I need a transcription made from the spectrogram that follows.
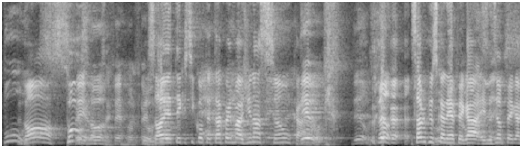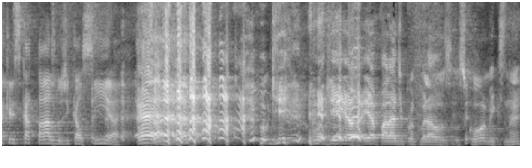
Putz, Nossa, ferrou, Putz. ferrou, O ferrou. pessoal ia ter que se contentar com a imaginação, cara. Deus, Deus. Não, sabe o que os caras iam pegar? Eles iam pegar aqueles catálogos de calcinha. O Gui, o Gui ia, ia parar de procurar os, os comics, né?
